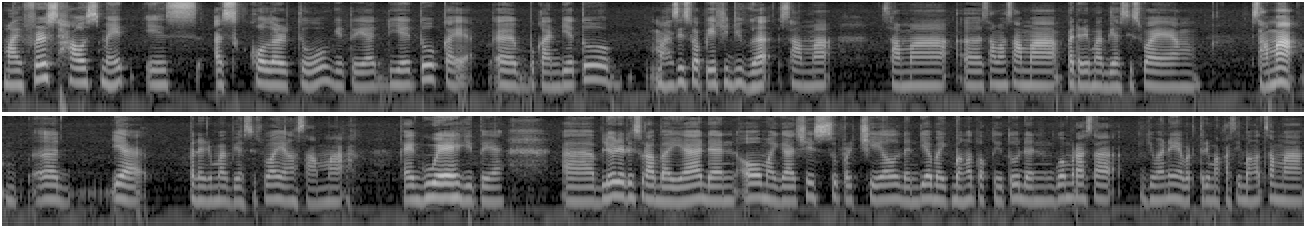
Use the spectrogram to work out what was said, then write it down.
my first housemate is a scholar too gitu ya. Dia itu kayak eh, bukan dia tuh mahasiswa PhD juga sama sama uh, sama-sama penerima beasiswa yang sama uh, ya penerima beasiswa yang sama kayak gue gitu ya. Uh, beliau dari Surabaya dan oh my god she's super chill dan dia baik banget waktu itu dan gue merasa gimana ya berterima kasih banget sama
